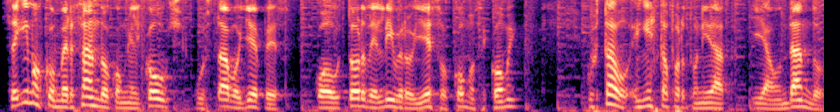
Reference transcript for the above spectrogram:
Seguimos conversando con el coach Gustavo Yepes, coautor del libro Y eso, ¿cómo se come? Gustavo, en esta oportunidad y ahondando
